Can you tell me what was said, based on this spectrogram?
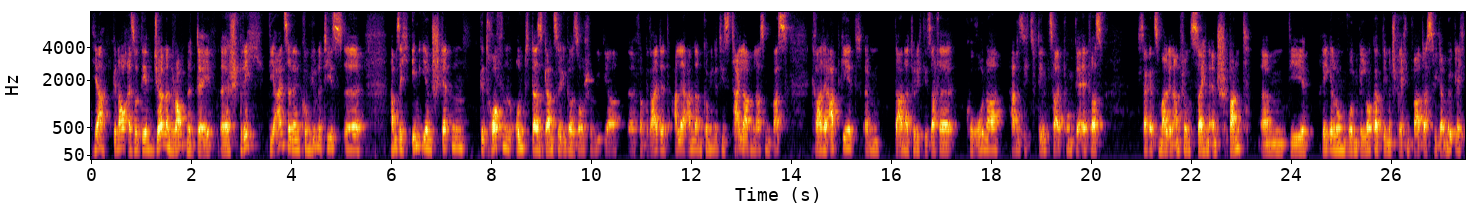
ja, genau. Also den German Roundnet Day, äh, sprich die einzelnen Communities. Äh, haben sich in ihren Städten getroffen und das Ganze über Social Media äh, verbreitet, alle anderen Communities teilhaben lassen, was gerade abgeht. Ähm, da natürlich die Sache Corona hatte sich zu dem Zeitpunkt der etwas, ich sage jetzt mal in Anführungszeichen, entspannt. Ähm, die Regelungen wurden gelockert, dementsprechend war das wieder möglich.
